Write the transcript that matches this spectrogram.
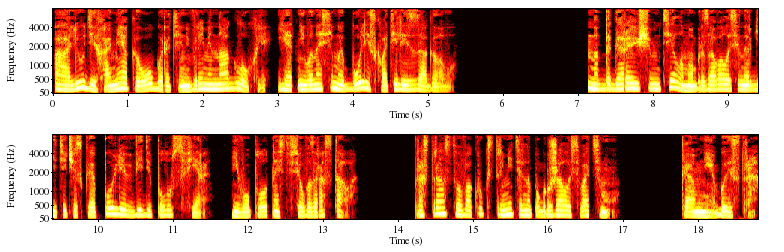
А люди, хомяк и оборотень временно оглохли и от невыносимой боли схватились за голову. Над догорающим телом образовалось энергетическое поле в виде полусферы. Его плотность все возрастала. Пространство вокруг стремительно погружалось во тьму. «Ко мне, быстро!»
